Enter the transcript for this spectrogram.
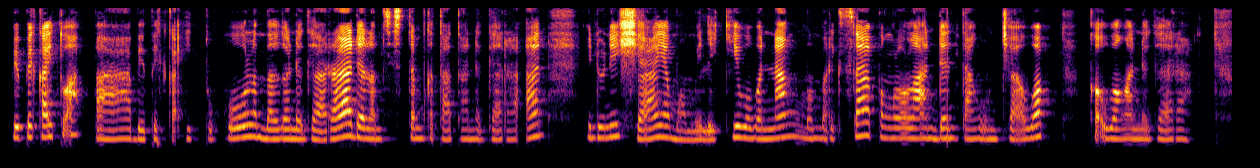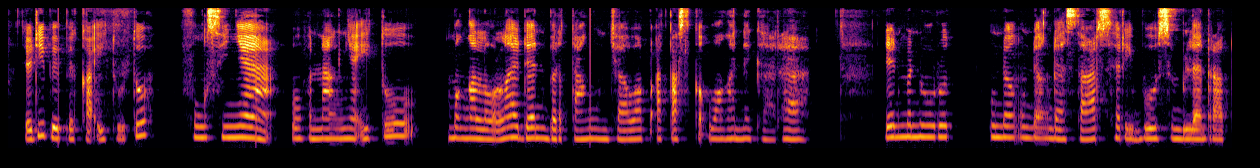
BPK itu apa? BPK itu lembaga negara dalam sistem ketatanegaraan Indonesia yang memiliki wewenang memeriksa pengelolaan dan tanggung jawab keuangan negara. Jadi BPK itu tuh fungsinya, wewenangnya itu mengelola dan bertanggung jawab atas keuangan negara. Dan menurut Undang-Undang Dasar 1945,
